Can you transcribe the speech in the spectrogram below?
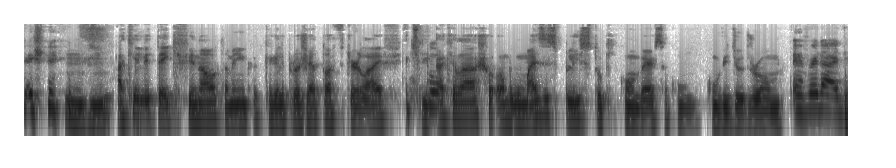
Uhum. Aquele take final também, aquele projeto Afterlife, tipo, que aquela acho o mais explícito que conversa com, com Videodrome. É verdade.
